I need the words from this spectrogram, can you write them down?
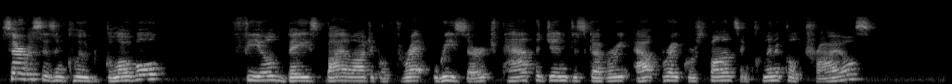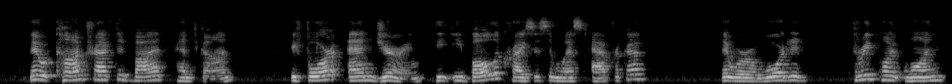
Services include global field-based biological threat research, pathogen discovery, outbreak response, and clinical trials. They were contracted by the Pentagon before and during the Ebola crisis in West Africa. They were awarded $3.1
